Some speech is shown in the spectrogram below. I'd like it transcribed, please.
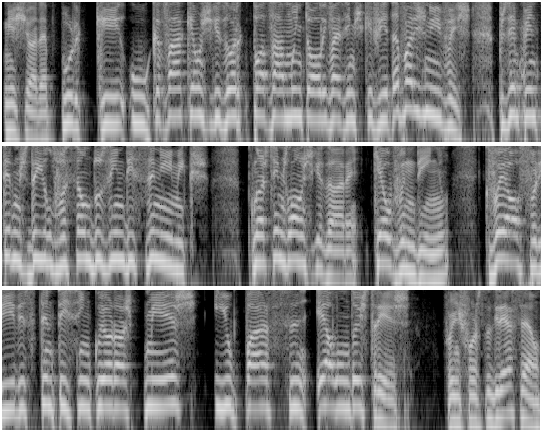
Minha senhora, porque o Cavaco é um jogador que pode dar muito ao Olivais e Moscavide a vários níveis. Por exemplo, em termos da elevação dos índices anímicos. Porque nós temos lá um jogador, que é o Vandinho, que a oferir 75 euros por mês e o passe L123. Foi um esforço da direção.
